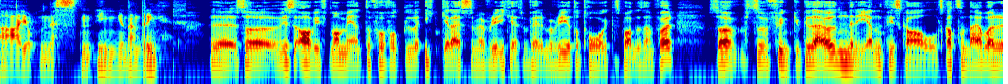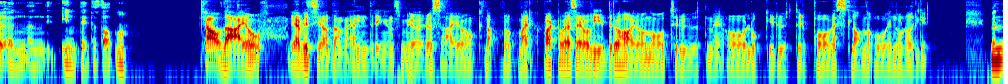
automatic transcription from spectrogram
er jo nesten ingen endring. Så hvis avgiften var ment å få folk til å ikke reise med fly, ikke reise på ferie med fly, og ta tog til Spania istedenfor, så, så funker jo ikke det. Det er jo en ren fiskalskatt, så det er jo bare en, en inntekt til staten. Ja, og det er jo Jeg vil si at denne endringen som gjøres, er jo knapt nok merkbart. Og jeg ser jo Widerøe har jo nå truet med å lukke ruter på Vestlandet og i Nord-Norge. Men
